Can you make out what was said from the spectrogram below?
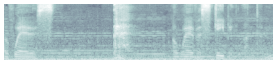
of ways a way of escaping London.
